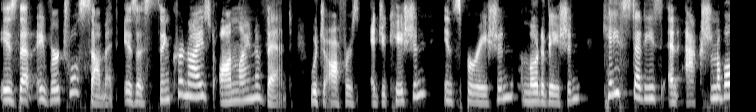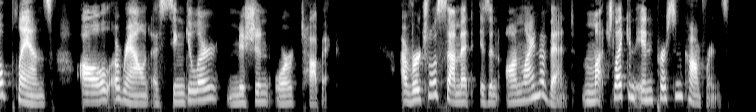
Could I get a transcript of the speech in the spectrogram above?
is that a virtual summit is a synchronized online event which offers education, inspiration, motivation, case studies, and actionable plans all around a singular mission or topic. A virtual summit is an online event, much like an in person conference,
